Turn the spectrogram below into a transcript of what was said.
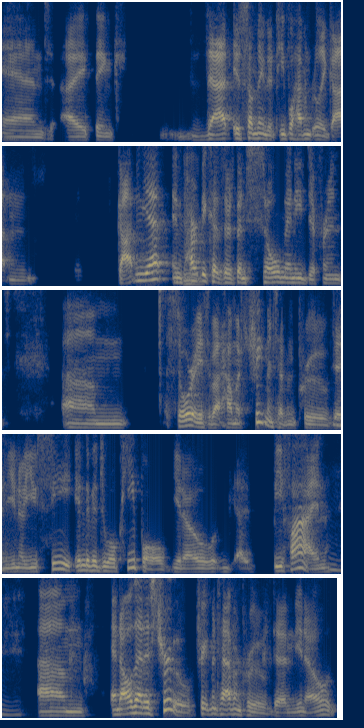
And I think that is something that people haven't really gotten gotten yet, in part because there's been so many different um, stories about how much treatments have improved and you know you see individual people you know uh, be fine mm-hmm. um, and all that is true treatments have improved and you know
